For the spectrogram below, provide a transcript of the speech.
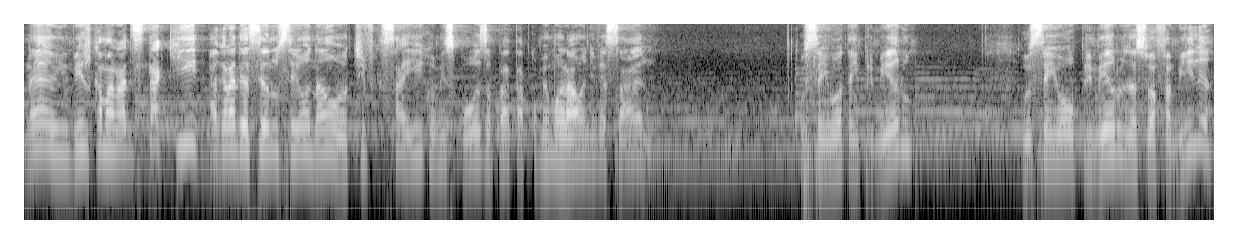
né, em vez do camarada estar aqui agradecendo o Senhor, não, eu tive que sair com a minha esposa para tá, comemorar o aniversário. O Senhor está em primeiro, o Senhor o primeiro da sua família?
